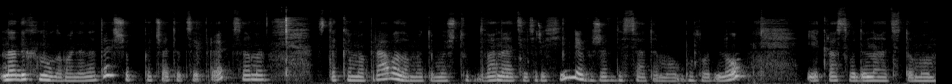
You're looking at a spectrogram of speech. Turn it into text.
надихнула мене на те, щоб почати цей проєкт саме з такими правилами, тому що тут 12 рефілів, вже в 10-му було дно, і якраз в 11-му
